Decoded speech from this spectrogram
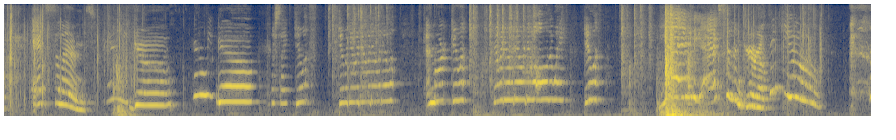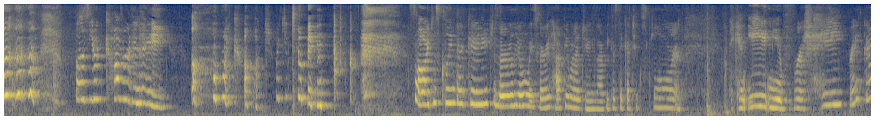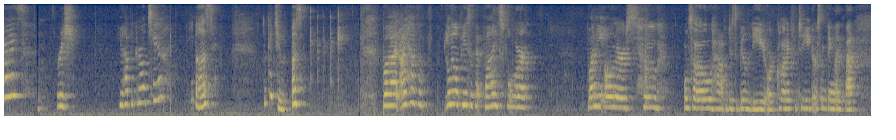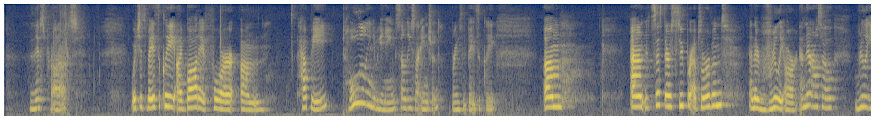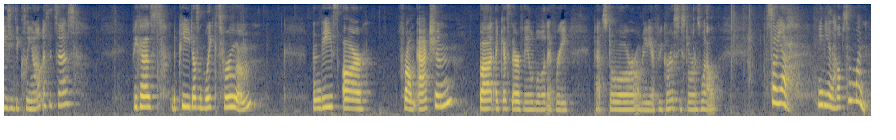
Excellent. There we go. Here we go. Other side, do it. Do it, do it, do it, do it, do it. And more, do it. Do it, do it, do it, do it, all the way. Do it. Yay! Excellent, girl. Thank you. Buzz, you're covered in hay. Oh my gosh, what you doing? so I just cleaned their cage, and they're really always very happy when I do that because they get to explore and they can eat new fresh hay, right, guys? Rish, you happy girl too? Hey, Buzz. Look at you, Buzz. But I have a little piece of advice for bunny owners who also have a disability or chronic fatigue or something like that. This product, which is basically, I bought it for um, Happy, totally in the beginning, so these are ancient, basically. Um, and it says they're super absorbent, and they really are. And they're also really easy to clean up, as it says because the pee doesn't leak through them. And these are from Action, but I guess they're available at every pet store or maybe every grocery store as well. So yeah, maybe it'll help someone.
